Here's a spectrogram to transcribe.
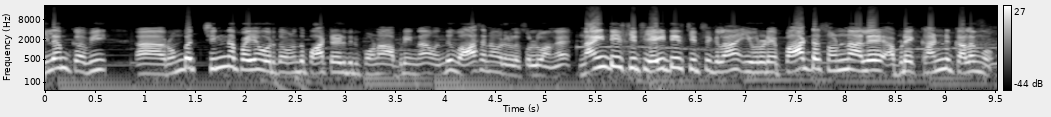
இளம் கவி ரொம்ப சின்ன பையன் ஒருத்தன் வந்து பாட்டு எழுதிட்டு போனா அப்படின்னா வந்து வாசன் அவர்களை சொல்லுவாங்க. நைன்டிஸ் கிட்ஸ் எயிட்டிஸ் கிட்ஸுக்கெல்லாம் இவருடைய பாட்டை சொன்னாலே அப்படியே கண்ணு கலங்கும்.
